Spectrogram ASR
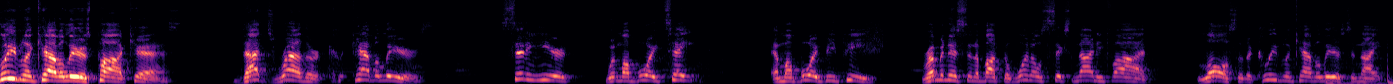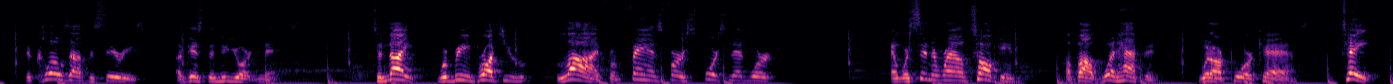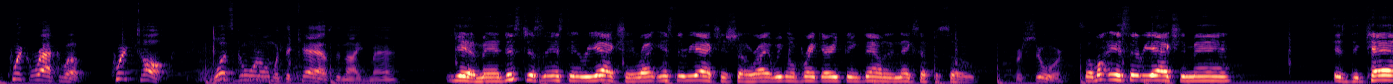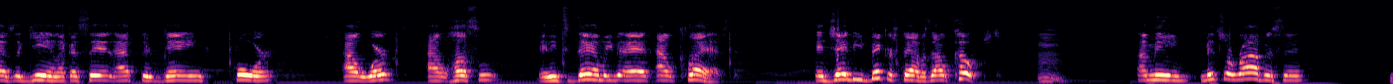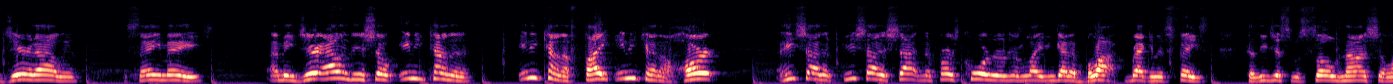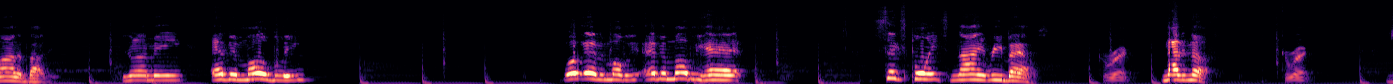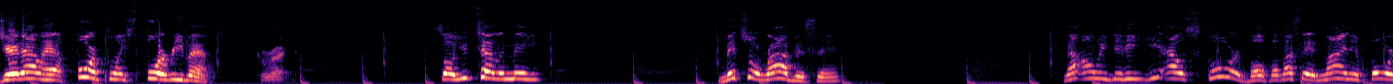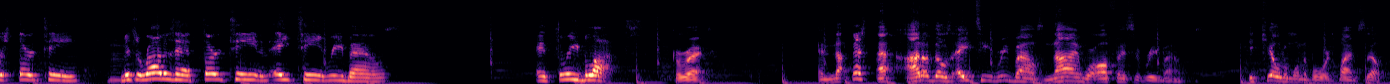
Cleveland Cavaliers podcast. That's rather Cavaliers. Sitting here with my boy Tate and my boy BP, reminiscing about the 106 95 loss of the Cleveland Cavaliers tonight to close out the series against the New York Knicks. Tonight, we're being brought to you live from Fans First Sports Network, and we're sitting around talking about what happened with our poor Cavs. Tate, quick wrap up, quick talk. What's going on with the Cavs tonight, man? Yeah, man, this is just an instant reaction, right? Instant reaction show, right? We're gonna break everything down in the next episode. For sure. So my instant reaction, man, is the Cavs again. Like I said, after game four, outworked, out hustled, and then today I'm even add outclassed. And JB Bickerstaff was outcoached. Mm. I mean, Mitchell Robinson, Jarrett Allen, same age. I mean, Jarrett Allen didn't show any kind of any kind of fight, any kind of heart. He shot a he shot a shot in the first quarter, just like and got it blocked back in his face because he just was so nonchalant about it. You know what I mean? Evan Mobley. Well, Evan Mobley. Evan Mobley had six points, nine rebounds. Correct. Not enough. Correct. Jarrett Allen had four points, four rebounds. Correct. So you telling me Mitchell Robinson? Not only did he he outscored both of them. I said nine and four is 13. Mm-hmm. Mitchell Robinson had 13 and 18 rebounds and three blocks. Correct. And not, out of those 18 rebounds, nine were offensive rebounds. He killed them on the boards by himself.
